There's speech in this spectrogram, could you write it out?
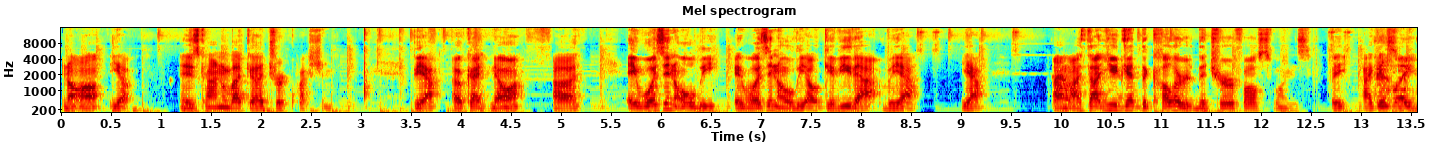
you know. Uh, yeah, it is kind of like a trick question. But yeah. Okay, Noah. Uh, it wasn't oldie. It wasn't oldie. I'll give you that. But yeah, yeah. Um, I thought you'd get the color, the true or false ones, but I guess like,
